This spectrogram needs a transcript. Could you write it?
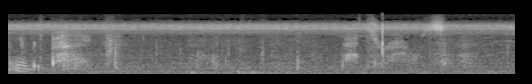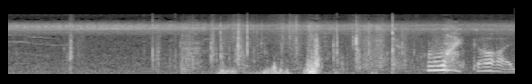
bring it. That's your house. Oh my god.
